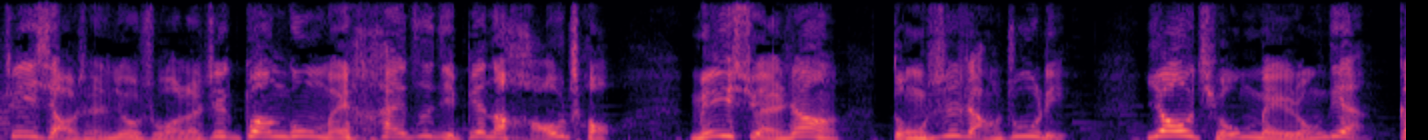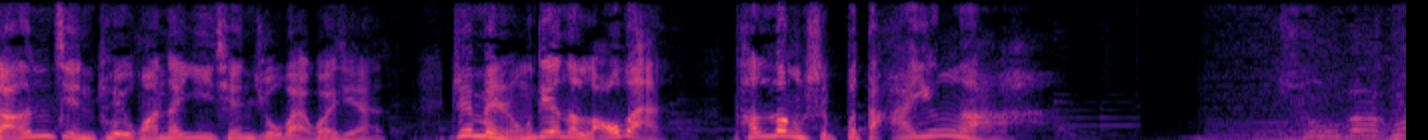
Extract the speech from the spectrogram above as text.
这小陈就说了，这关公眉害自己变得好丑，没选上董事长助理，要求美容店赶紧退还他一千九百块钱。这美容店的老板他愣是不答应啊。丑八怪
